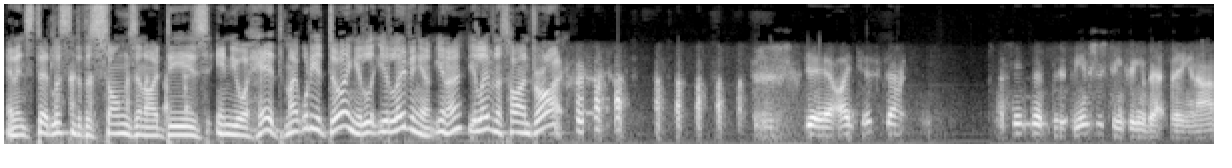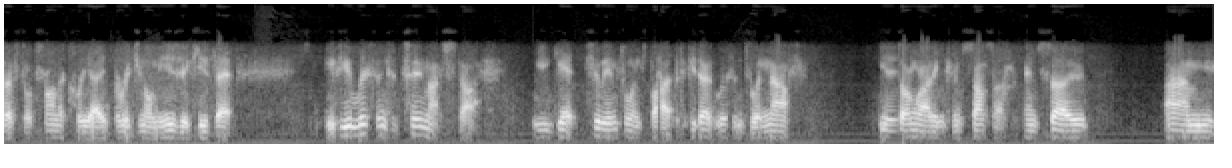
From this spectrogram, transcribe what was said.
and instead listened to the songs and ideas in your head, mate. What are you doing? You're, you're leaving it. You know, you're leaving us high and dry. Yeah, I just uh, I think that the, the interesting thing about being an artist or trying to create original music is that if you listen to too much stuff, you get too influenced by it. But if you don't listen to enough, your songwriting can suffer. And so um,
